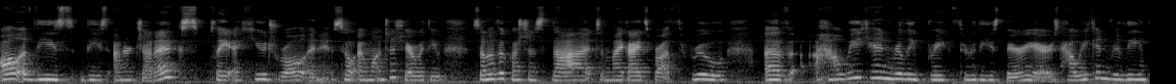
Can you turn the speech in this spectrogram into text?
all of these these energetics play a huge role in it. So I want to share with you some of the questions that my guides brought through of how we can really break through these barriers, how we can really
